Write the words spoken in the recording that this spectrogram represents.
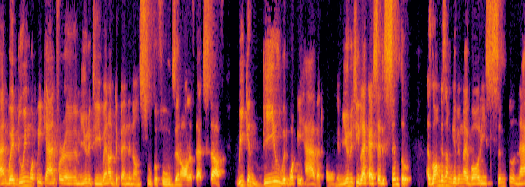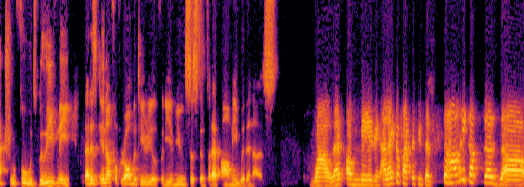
and we're doing what we can for our immunity we're not dependent on superfoods and all of that stuff we can deal with what we have at home immunity like i said is simple as long as i'm giving my body simple natural foods believe me that is enough of raw material for the immune system for that army within us Wow, that's amazing. I like the fact that you said. So, how many cups does uh,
